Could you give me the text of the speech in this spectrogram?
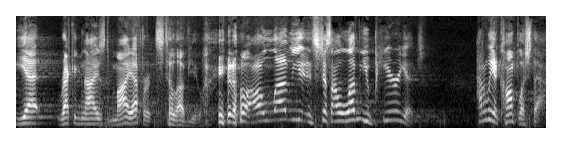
yet recognized my efforts to love you. you know, I'll love you. It's just, I'll love you, period. How do we accomplish that?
